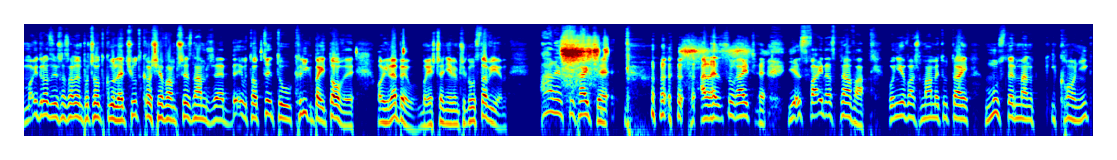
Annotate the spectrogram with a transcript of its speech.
Moi drodzy, już na samym początku leciutko się wam przyznam, że był to tytuł clickbaitowy, o ile był, bo jeszcze nie wiem, czy go ustawiłem. Ale słuchajcie, ale słuchajcie, jest fajna sprawa, ponieważ mamy tutaj Musterman Iconic,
